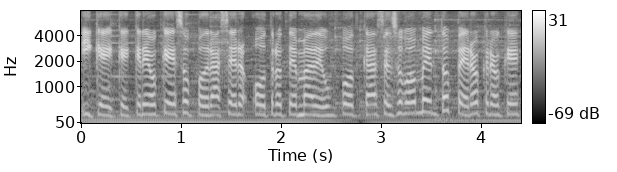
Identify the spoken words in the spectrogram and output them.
Y que, que creo que eso podrá ser otro tema de un podcast en su momento, pero creo que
